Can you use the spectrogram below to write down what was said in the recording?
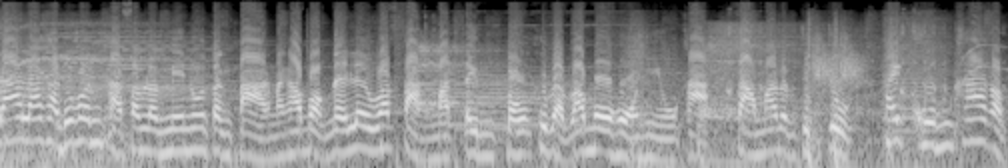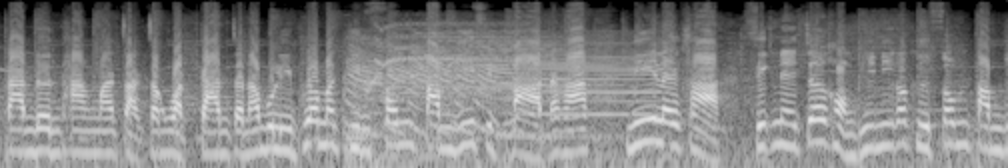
ได้แล้วค่ะทุกคนค่ะสำหรับเมนูต่างๆนะคะ บอกได้เลยว่าสั่งมาเต็มโต๊ะคือแบบว่าโมโหหิวค่ะ สั่งมาแบบจุกๆ ให้คุ้มค่ากับการเดินทางมาจากจังหวัดกาญจนบุรีเพื่อมากินส้มตำ20 บาทนะคะ นี่เลยค่ะซิกเนเจอร์ของที่นี่ก็คือส้มตำ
